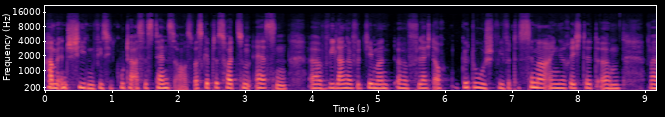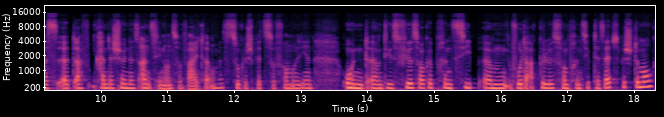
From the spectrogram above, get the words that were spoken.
haben entschieden, wie sieht gute Assistenz aus, was gibt es heute zum Essen, äh, wie lange wird jemand äh, vielleicht auch geduscht, wie wird das Zimmer eingerichtet, ähm, was äh, da kann der Schönes anziehen und so weiter, um es zugespitzt zu formulieren. Und ähm, dieses Fürsorgeprinzip ähm, wurde abgelöst vom Prinzip der Selbstbestimmung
